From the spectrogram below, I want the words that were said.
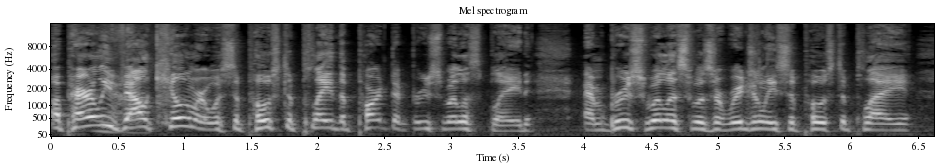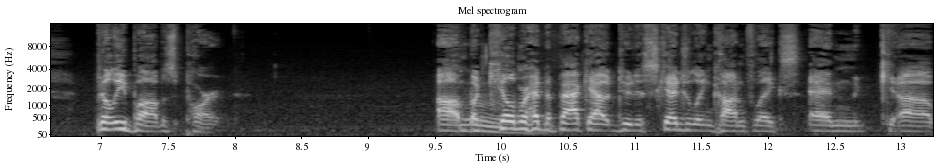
apparently Val Kilmer was supposed to play the part that Bruce Willis played, and Bruce Willis was originally supposed to play Billy Bob's part. Um, but Kilmer had to back out due to scheduling conflicts, and uh,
